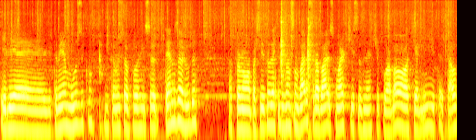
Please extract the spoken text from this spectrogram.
ele, é, ele também é músico, então isso, isso até nos ajuda a formar uma parceria. Então é que eles lançam vários trabalhos com artistas, né? Tipo a Loki, a Anitta e tal.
